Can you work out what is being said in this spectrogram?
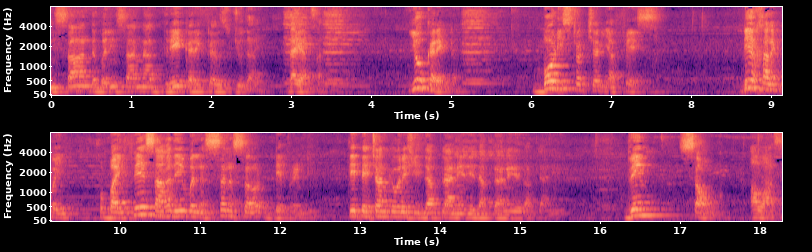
انسان د بل انسان نه درې کریکټرز جدا دي دا یاد ساتئ یو کریکټر باډي سټرکچر یا فیس ډیر خلک وایي خو بای فیس هغه د یو بل نه څه نه څه ډیفرنټ دي ته پهچان کولی شي دا پلانې دی دا پلانې دی دا پلانې دی دویم ساوند اواز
